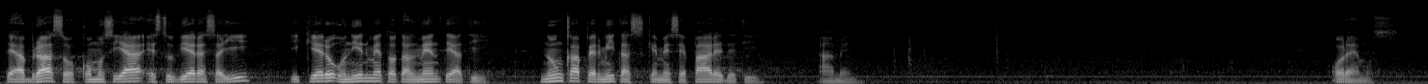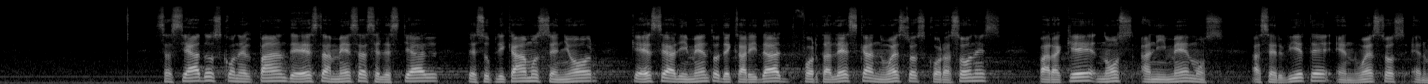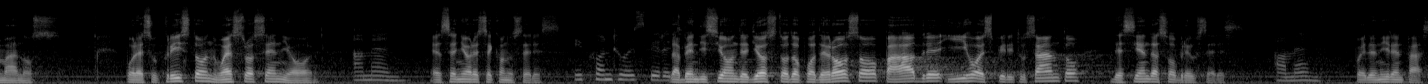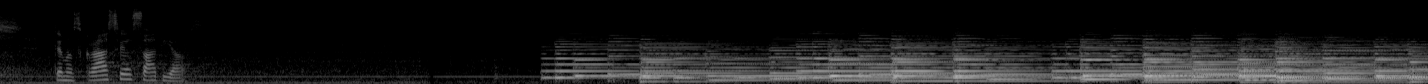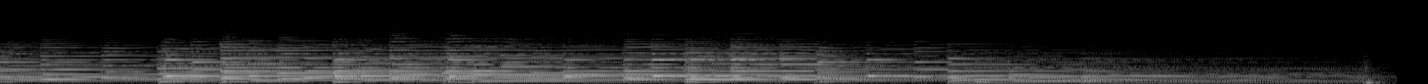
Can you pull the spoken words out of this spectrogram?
Te abrazo como si ya estuvieras allí y quiero unirme totalmente a ti. Nunca permitas que me separe de ti. Amén. Oremos. Saciados con el pan de esta mesa celestial, te suplicamos, Señor, que ese alimento de caridad fortalezca nuestros corazones para que nos animemos a servirte en nuestros hermanos. Por Jesucristo nuestro Señor. Amén. El Señor esté con ustedes. Y con tu espíritu. La bendición de Dios Todopoderoso, Padre, Hijo, Espíritu Santo, descienda sobre ustedes. Amén. Pueden ir en paz. Demos gracias a Dios.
